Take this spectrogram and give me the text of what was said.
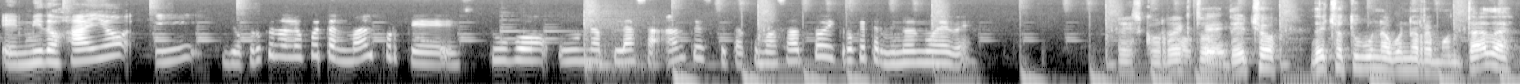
en Mid Ohio y yo creo que no le fue tan mal porque estuvo una plaza antes que Takuma Sato y creo que terminó en 9. Es correcto. De, hecho, de hecho tuvo una buena remontada.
